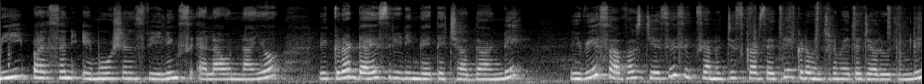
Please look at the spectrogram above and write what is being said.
మీ పర్సన్ ఎమోషన్స్ ఫీలింగ్స్ ఎలా ఉన్నాయో ఇక్కడ డైస్ రీడింగ్ అయితే చేద్దామండి ఇవి సఫర్స్ చేసి సిక్స్ ఎనర్జీస్ కార్డ్స్ అయితే ఇక్కడ ఉంచడం అయితే జరుగుతుంది.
